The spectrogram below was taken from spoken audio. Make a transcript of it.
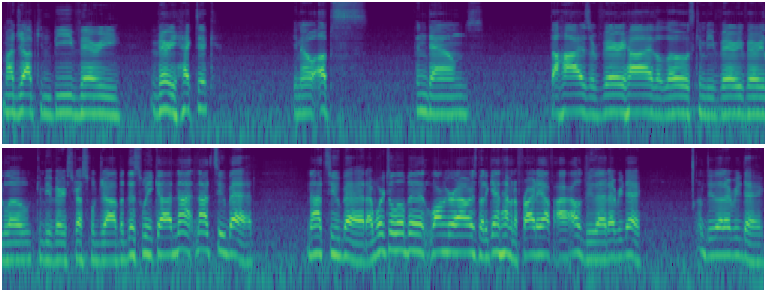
My job can be very, very hectic. You know, ups and downs the highs are very high, the lows can be very, very low. Can be a very stressful job. But this week, uh, not not too bad. Not too bad. I worked a little bit longer hours, but again, having a Friday off, I, will do that every day. I'll do that every day.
